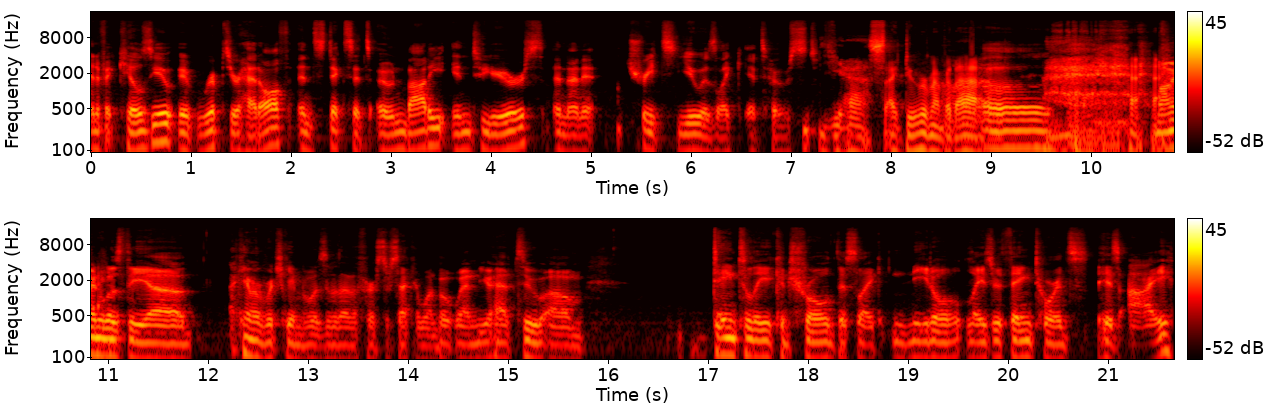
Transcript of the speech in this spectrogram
and if it kills you, it rips your head off and sticks its own body into yours, and then it treats you as like its host. Yes, I do remember that. Uh, Mine was the uh I can't remember which game it was. Was that the first or second one? But when you had to um daintily controlled this like needle laser thing towards his eye,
